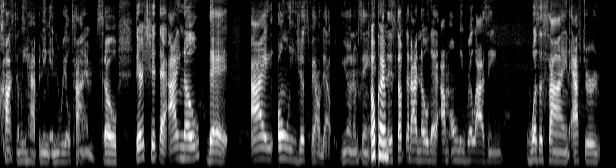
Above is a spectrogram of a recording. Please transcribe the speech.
constantly happening in real time so there's shit that i know that i only just found out you know what i'm saying Okay. and there's stuff that i know that i'm only realizing was a sign after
